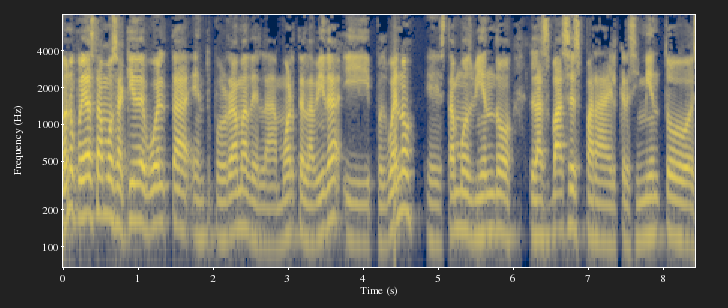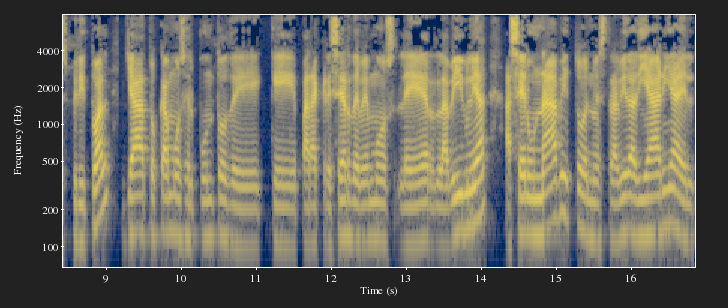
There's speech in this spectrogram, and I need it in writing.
Bueno, pues ya estamos aquí de vuelta en tu programa de la muerte a la vida y pues bueno, eh, estamos viendo las bases para el crecimiento espiritual. Ya tocamos el punto de que para crecer debemos leer la Biblia, hacer un hábito en nuestra vida diaria, el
